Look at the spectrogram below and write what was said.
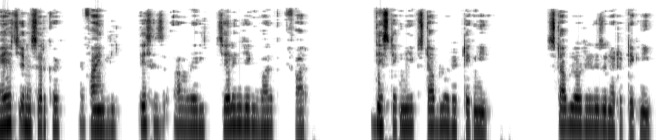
match in a circuit and finally this is a very challenging work for this technique, stub loaded technique, stub loaded resonator technique.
